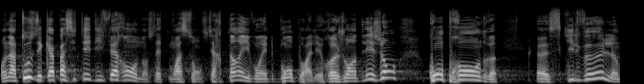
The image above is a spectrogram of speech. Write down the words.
On a tous des capacités différentes dans cette moisson. Certains, ils vont être bons pour aller rejoindre les gens, comprendre euh, ce qu'ils veulent,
